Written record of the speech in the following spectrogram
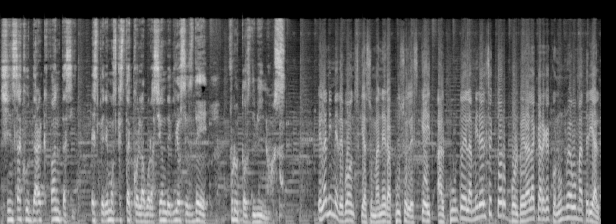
Shinsaku Dark Fantasy. Esperemos que esta colaboración de dioses dé frutos divinos. El anime de Bonds, que a su manera puso el skate al punto de la mira del sector, volverá a la carga con un nuevo material.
